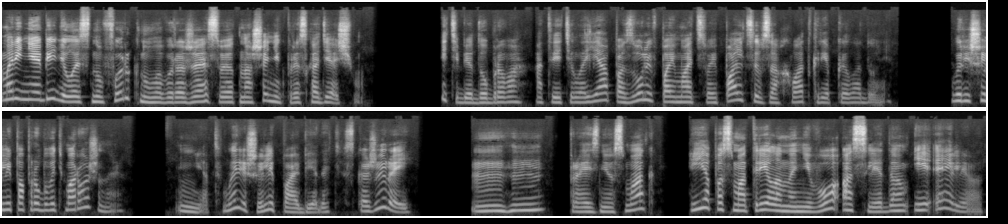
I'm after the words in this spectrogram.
Мари не обиделась, но фыркнула, выражая свое отношение к происходящему. «И тебе доброго», — ответила я, позволив поймать свои пальцы в захват крепкой ладони. «Вы решили попробовать мороженое?» «Нет, мы решили пообедать. Скажи, Рэй». «Угу», — произнес Мак, и я посмотрела на него, а следом и Элиот.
